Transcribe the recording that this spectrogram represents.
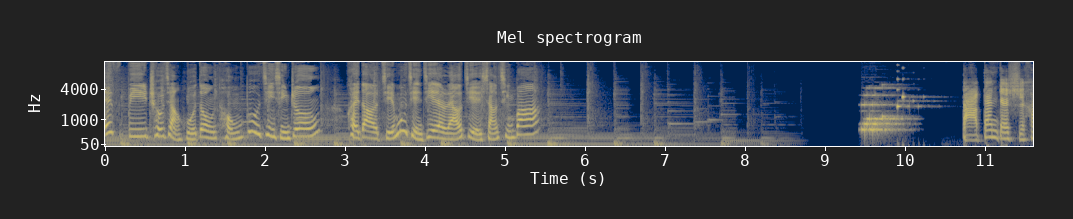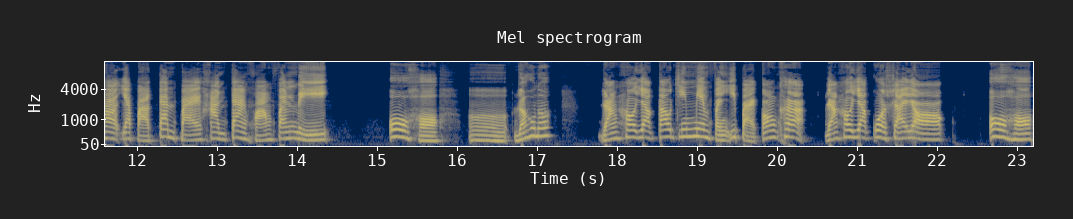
，FB 抽奖活动同步进行中，快到节目简介了解详情吧。蛋的时候要把蛋白和蛋黄分离。哦，好，嗯，然后呢？然后要高筋面粉一百公克，然后要过筛哦。哦，好，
